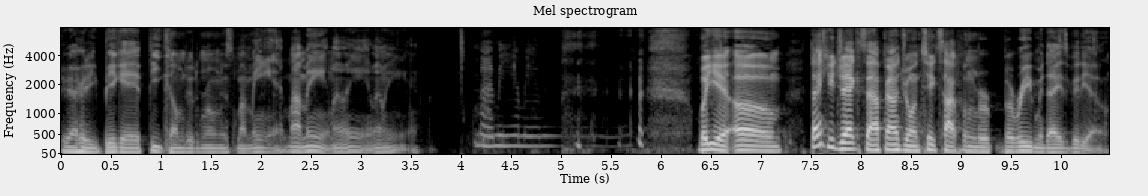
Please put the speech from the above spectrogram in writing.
You hear these big ass feet come to the room. It's my man, my man, my man, my man. Mommy, mommy, mommy. But yeah, um, thank you, Jack. I found you on TikTok from the bereavement days video.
